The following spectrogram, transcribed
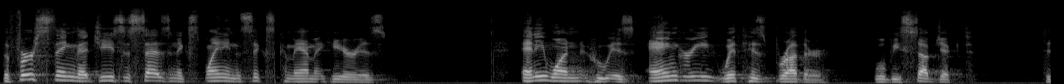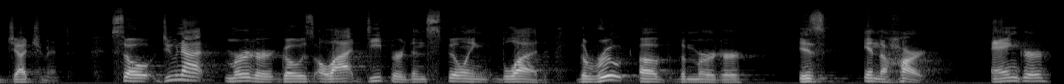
The first thing that Jesus says in explaining the sixth commandment here is anyone who is angry with his brother will be subject to judgment. So, do not murder goes a lot deeper than spilling blood. The root of the murder is in the heart anger,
